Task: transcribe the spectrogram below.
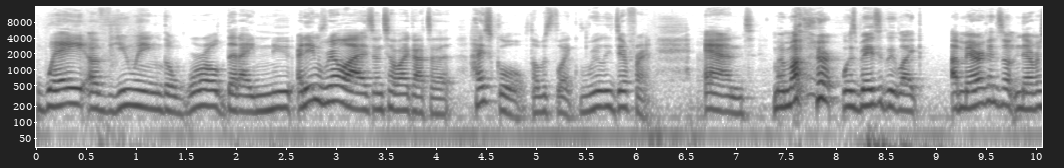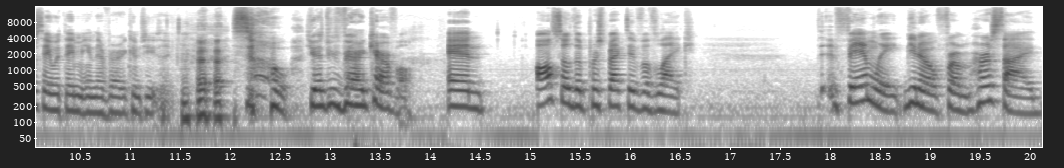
way of viewing the world that I knew I didn't realize until I got to high school that was like really different. And my mother was basically like Americans don't never say what they mean, they're very confusing. so you have to be very careful. And also the perspective of like family, you know, from her side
